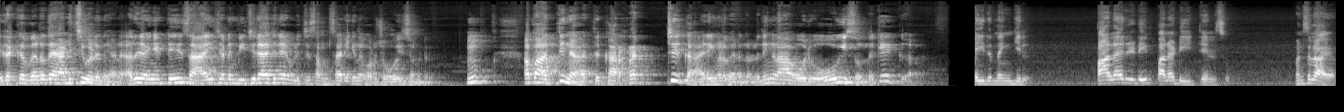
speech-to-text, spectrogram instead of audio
ഇതൊക്കെ വെറുതെ അടിച്ചു വിടുന്നതാണ് അത് കഴിഞ്ഞിട്ട് ഈ സായി ചേട്ടൻ വിജയരാജിനെ വിളിച്ച് സംസാരിക്കുന്ന കുറച്ച് വോയിസ് ഉണ്ട്. അപ്പൊ അതിനകത്ത് കറക്റ്റ് കാര്യങ്ങൾ വരുന്നുണ്ട്. നിങ്ങൾ ആ ഒരു വോയിസ് ഒന്ന് കേൾക്കുക. ഇരുന്നെങ്കിൽ പലരുടെയും പല ഡീറ്റെയിൽസും മനസ്സിലായോ?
